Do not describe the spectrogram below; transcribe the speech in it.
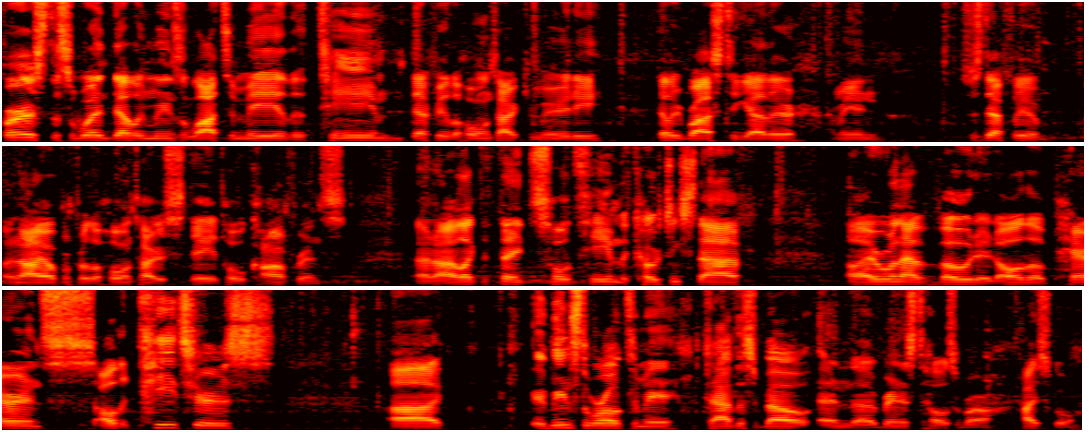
First, this win definitely means a lot to me, the team, definitely the whole entire community. Definitely brought us together. I mean, just definitely an eye open for the whole entire state, the whole conference. And I'd like to thank this whole team, the coaching staff, uh, everyone that voted, all the parents, all the teachers. Uh, it means the world to me to have this belt and uh, bring this to Hillsborough High School.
